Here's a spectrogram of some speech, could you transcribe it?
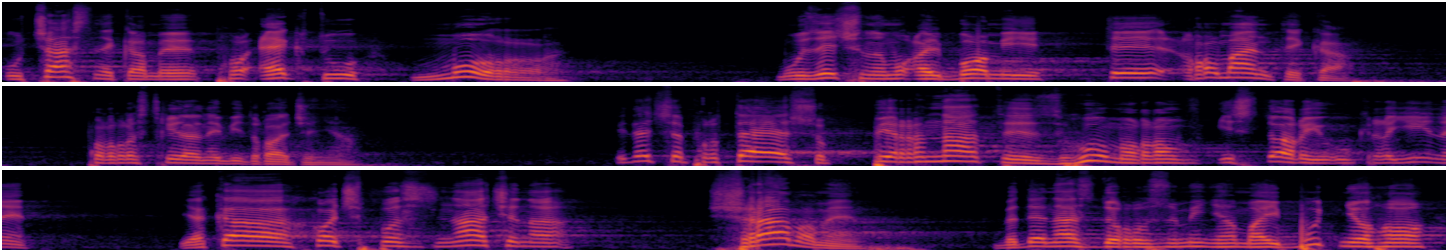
учасниками проекту МУР музичному альбомі Ти романтика про розстріляне відродження. Йдеться про те, щоб пірнати з гумором в історію України, яка, хоч позначена шрамами, веде нас до розуміння майбутнього,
